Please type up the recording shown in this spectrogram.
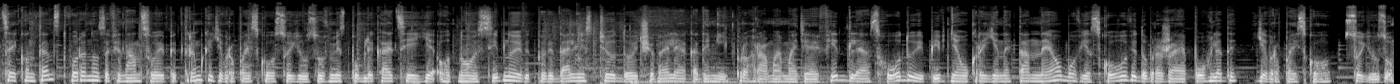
Цей контент створено за фінансової підтримки Європейського союзу. Вміст публікації є одноосібною відповідальністю Deutsche Welle Академії, програми Медіафіт для сходу і півдня України та не обов'язково відображає погляди Європейського союзу.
